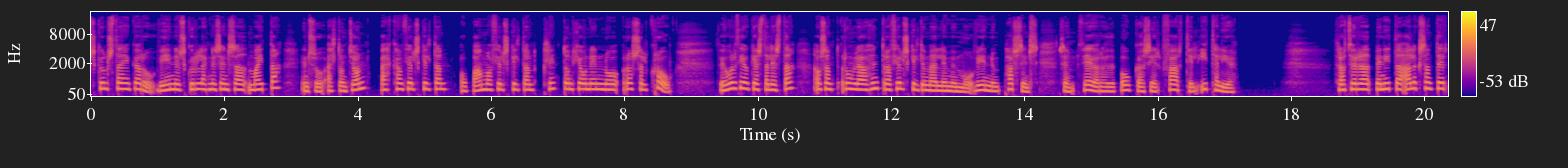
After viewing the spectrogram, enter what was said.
skjólstæðingar og vinir skurleiknisins að mæta eins og Elton John, Beckham fjölskyldan, Obama fjölskyldan, Clinton hjóninn og Russell Crowe. Þau voru því á gestalista á samt rúmlega 100 fjölskyldumælimum og vinum parsins sem þegar hafðu bókað sér far til Ítalju. Þrátt fyrir að Benita Alexander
